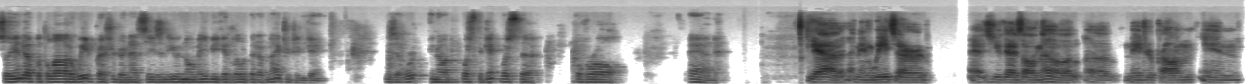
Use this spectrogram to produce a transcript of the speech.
so you end up with a lot of weed pressure during that season, even though maybe you get a little bit of nitrogen gain. Is it work? You know, what's the what's the overall ad? Yeah, I mean, weeds are, as you guys all know, a, a major problem in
